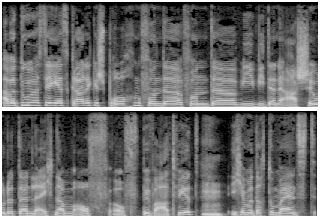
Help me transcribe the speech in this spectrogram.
Aber du hast ja jetzt gerade gesprochen von der, von der, wie, wie deine Asche oder dein Leichnam auf, auf bewahrt wird. Mhm. Ich habe mir gedacht, du meinst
